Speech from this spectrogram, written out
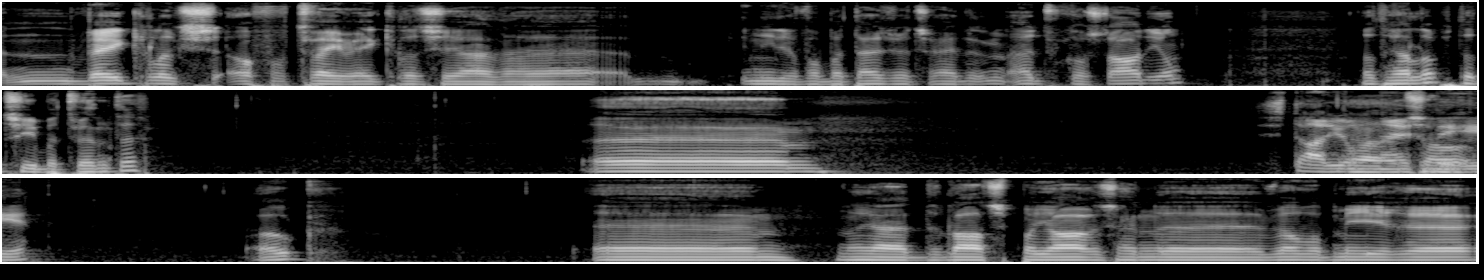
een wekelijks, of twee wekelijks, ja, eh, in ieder geval bij thuiswedstrijden, een uitverkocht stadion. Dat helpt, dat zie je bij Twente. Ehm Stadion Ja, eigen zou- beheer. ook. Ehm nou ja, de laatste paar jaren zijn er wel wat meer eh,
